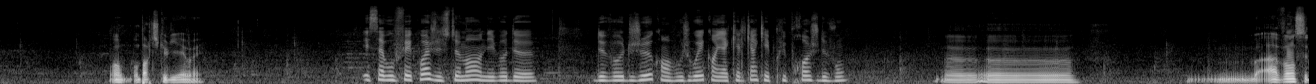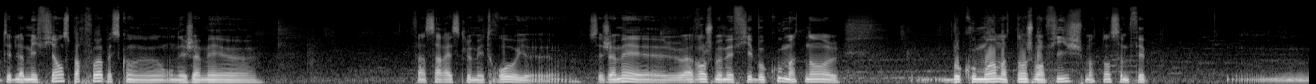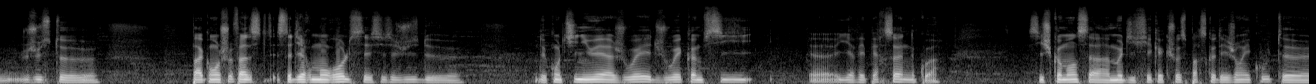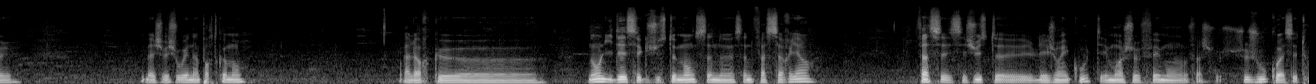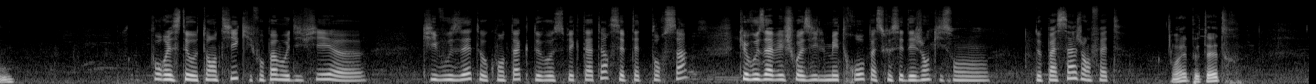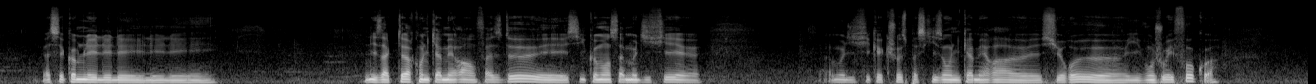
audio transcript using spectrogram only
En, particulier, ouais. Et ça vous fait quoi justement au niveau de, de votre jeu quand vous jouez, quand il y a quelqu'un qui est plus proche de vous? Euh, Avant, c'était de la méfiance parfois parce qu'on n'est jamais. Euh, enfin, ça reste le métro, c'est jamais. avant, je me méfiais beaucoup, maintenant, beaucoup moins. Maintenant, je m'en fiche. Maintenant, ça me fait juste pas grand chose. Enfin, c'est-à-dire mon rôle, c'est juste de, de continuer à jouer et de jouer comme si euh, il y avait personne, quoi. Si je commence à modifier quelque chose parce que des gens écoutent, euh, bah, je vais jouer n'importe comment. Alors que euh, non, l'idée c'est que justement ça ne, ça ne fasse rien. Enfin, c'est juste les gens écoutent et moi je fais mon, enfin, je joue quoi, c'est tout. Pour rester authentique, il faut pas modifier qui vous êtes au contact de vos spectateurs. C'est peut-être pour ça que vous avez choisi le métro, parce que c'est des gens qui sont de passage en fait. Ouais, peut-être. Bah, c'est comme les, les, les, les acteurs qui ont une caméra en face d'eux et s'ils commencent à modifier, euh, à modifier quelque chose parce qu'ils ont une caméra euh, sur eux, euh, ils vont jouer faux quoi.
